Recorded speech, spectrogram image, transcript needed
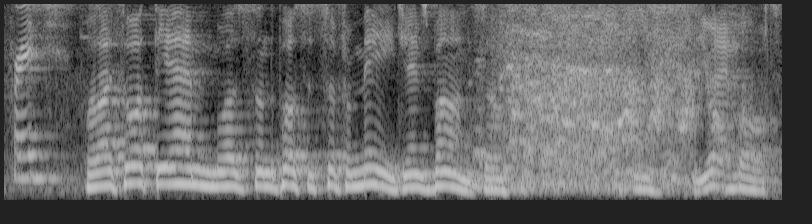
fridge. Well, I thought the M was on the post-it stood for me, James Bond, so... uh, your fault.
